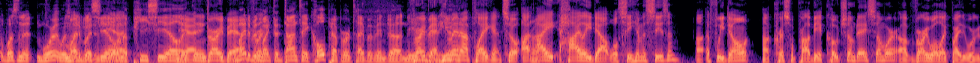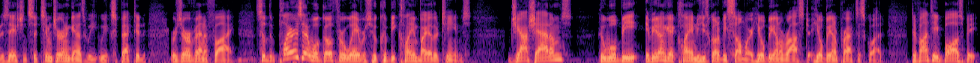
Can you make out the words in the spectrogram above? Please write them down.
wasn't it more? It was Might an have been, ACL yeah. and a PCL. Yeah, I think very bad. It might have been Very- like the Daunte Culpepper type of in, uh, very injury. bad. He may not play again. So I, I highly doubt we'll see him this season. Uh, if we don't, uh, Chris will probably be a coach someday somewhere. Uh, very well liked by the organization. So Tim Jernigan, as we, we expected, reserve NFI. So the players that will go through waivers who could be claimed by other teams: Josh Adams, who will be if he doesn't get claimed, he's going to be somewhere. He'll be on a roster. He'll be on a practice squad. De'Vante Bausby,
